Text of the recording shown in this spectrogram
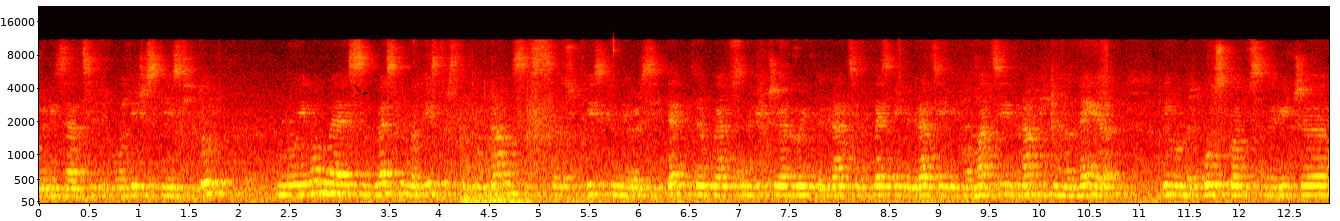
организация, дипломатически институт, но имаме съвместна магистърска програма с Софийския университет, която се нарича Евроинтеграция, Европейска интеграция и дипломация. В рамките на нея имаме курс, който се нарича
